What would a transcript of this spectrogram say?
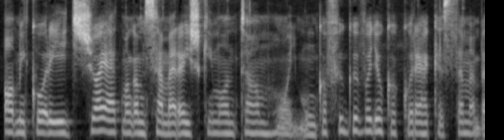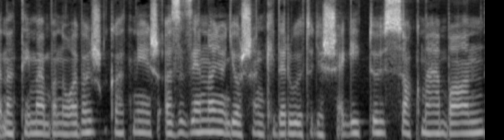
amikor így saját magam számára is kimondtam, hogy munkafüggő vagyok, akkor elkezdtem ebben a témában olvasgatni, és az azért nagyon gyorsan kiderült, hogy a segítő szakmában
